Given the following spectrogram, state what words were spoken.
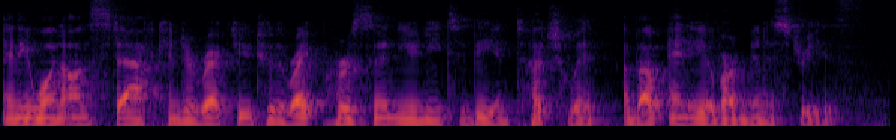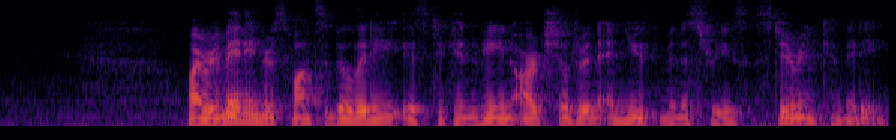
Anyone on staff can direct you to the right person you need to be in touch with about any of our ministries. My remaining responsibility is to convene our Children and Youth Ministries Steering Committee.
